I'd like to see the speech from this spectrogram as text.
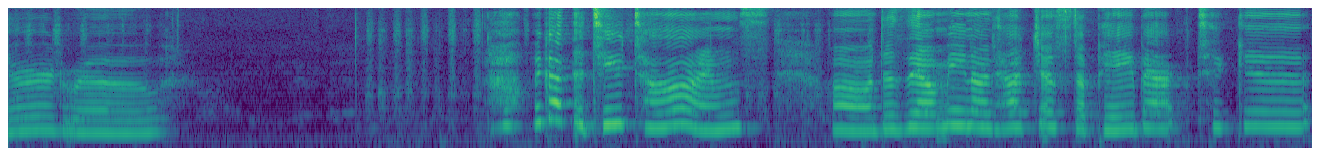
Third row. We got the two times. Oh, does that mean I'd had just a payback ticket?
